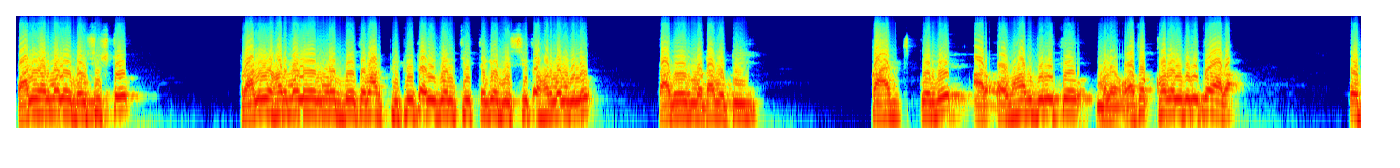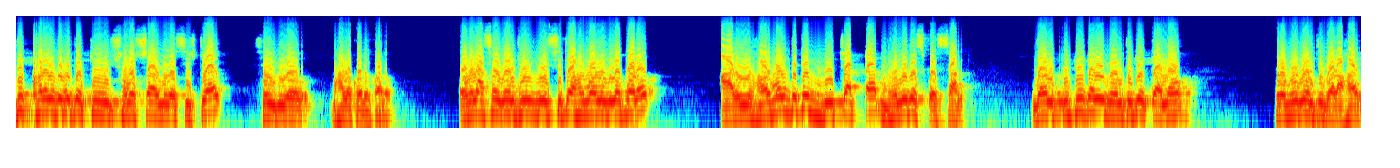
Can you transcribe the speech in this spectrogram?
প্রাণী হরমোনের বৈশিষ্ট্য। প্রাণী হরমোনের মধ্যে তোমার পিটুইটারি গ্রন্থির থেকে মিশ্রিত হরমোনগুলো তাদের মোটামুটি কাজ করবে। আর অভাবজনিত মানে অধক্ষরণজনিত আর অধিক্ষরণজনিত কি সমস্যাগুলো সৃষ্টি হয়, সেইগুলো ভালো করে করো। অগ্নাশয় গ্রন্থি মিশ্রিত হরমোনগুলো পড়ো। আর এই হরমোন থেকে দু চারটা ভ্যালুবেস কোয়েশ্চান যেমন পিটুইটারি গ্রন্থিকে কেন প্রভুগ্রন্থি বলা হয়?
